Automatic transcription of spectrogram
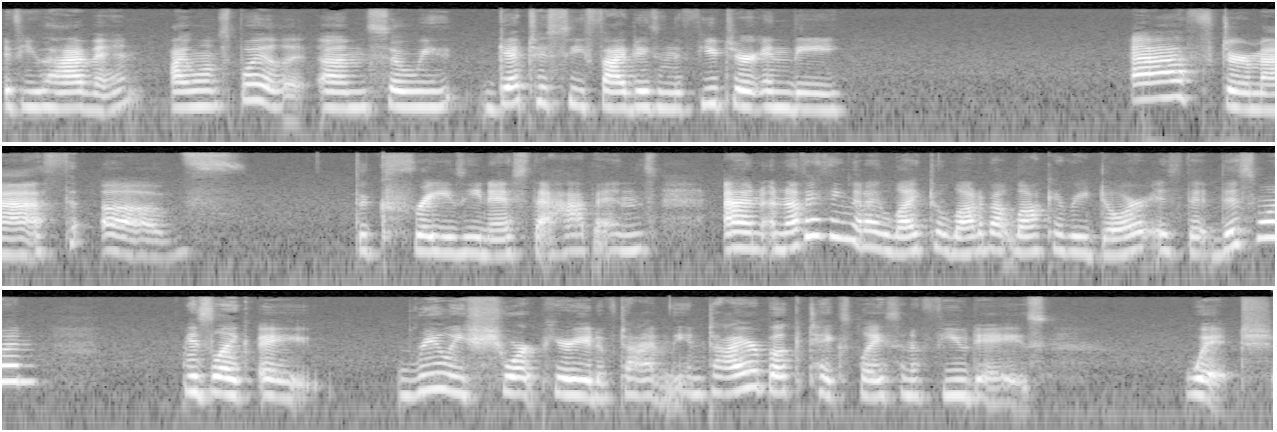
If you haven't, I won't spoil it. Um, so we get to see five days in the future in the aftermath of the craziness that happens. And another thing that I liked a lot about Lock Every Door is that this one is like a really short period of time. The entire book takes place in a few days which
